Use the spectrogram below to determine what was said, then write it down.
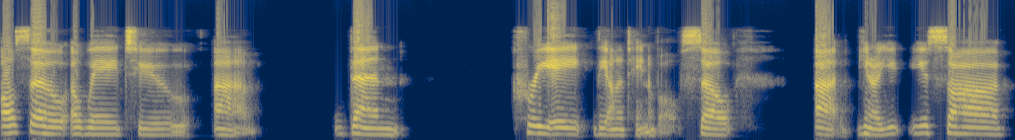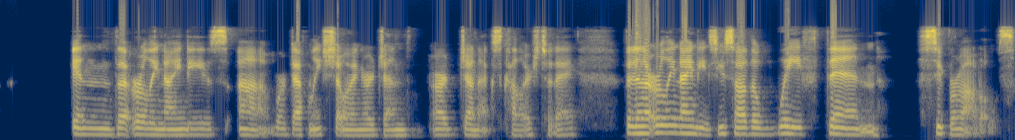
also a way to um, then create the unattainable. So, uh, you know, you, you saw in the early 90s, uh, we're definitely showing our Gen, our Gen X colors today. But in the early 90s, you saw the waif thin supermodels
